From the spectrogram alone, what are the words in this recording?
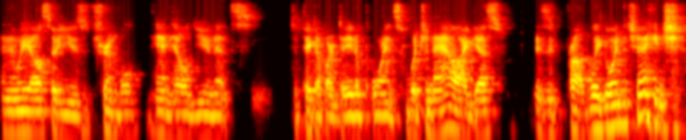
And then we also use Trimble handheld units to pick up our data points, which now I guess is probably going to change.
